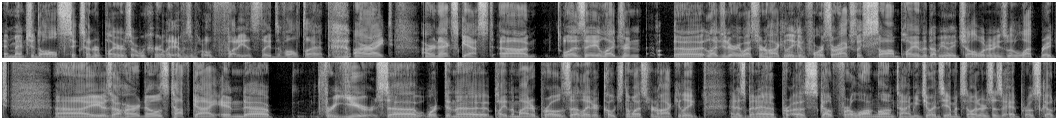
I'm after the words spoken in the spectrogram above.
and mentioned all 600 players that were currently. It was one of the funniest things of all time. All right, our next guest. Um, was a legend, uh, legendary Western Hockey League enforcer. I actually saw him play in the WHL when he was with Lethbridge. Uh, he was a hard-nosed, tough guy, and uh, for years uh, worked in the played in the minor pros. Uh, later coached in the Western Hockey League, and has been a, a scout for a long, long time. He joins the Edmonton Oilers as a head pro scout.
